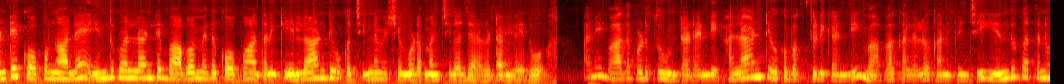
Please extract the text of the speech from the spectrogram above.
అంటే కోపంగానే ఎందుకు వెళ్ళాలంటే బాబా మీద కోపం అతనికి ఎలాంటి ఒక చిన్న విషయం కూడా మంచిగా జరగటం లేదు. అని బాధపడుతూ ఉంటాడండి. అలాంటి ఒక భక్తుడికండి బాబా కలలో కనిపించి ఎందుకు అతను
